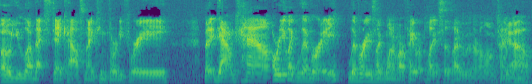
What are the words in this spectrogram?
oh, you love that steakhouse, 1933. But at downtown, or you like Livery. Livery is like one of our favorite places. I haven't been there in a long time Yeah. now.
